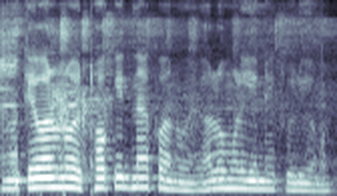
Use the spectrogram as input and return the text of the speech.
એમાં કહેવાનું હોય, ઠોકી જ નાખવાનું હોય. હાલો મળીએ નેક્સ્ટ વિડીયોમાં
